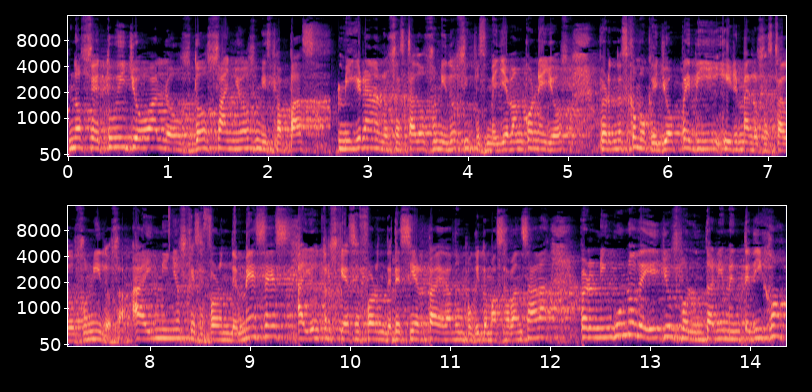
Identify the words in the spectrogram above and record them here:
no sé, tú y yo a los dos años, mis papás migran a los Estados Unidos y pues me llevan con ellos, pero no es como que yo pedí irme a los Estados Unidos. Hay niños que se fueron de meses, hay otros que ya se fueron de cierta edad un poquito más avanzada, pero ninguno de ellos voluntariamente dijo,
